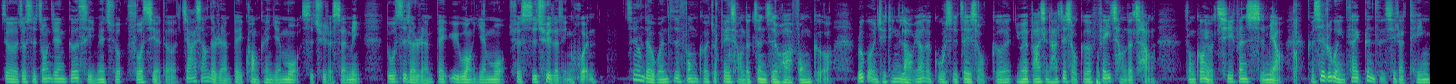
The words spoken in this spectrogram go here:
这就是中间歌词里面所所写的：家乡的人被矿坑淹没，失去了生命；都市的人被欲望淹没，却失去了灵魂。这样的文字风格就非常的政治化风格。如果你去听《老妖的故事》这首歌，你会发现它这首歌非常的长，总共有七分十秒。可是如果你再更仔细的听，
